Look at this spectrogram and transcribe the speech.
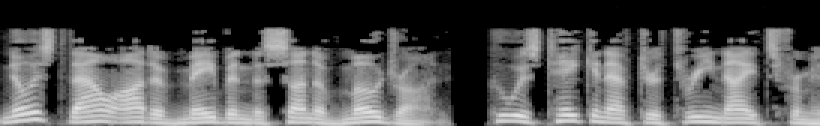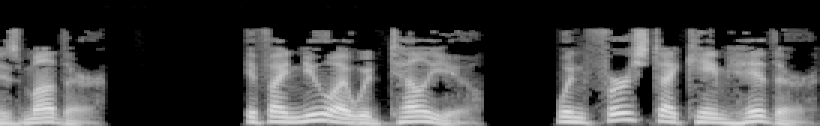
Knowest thou aught of Mabon the son of Modron, who was taken after three nights from his mother? If I knew I would tell you. When first I came hither,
